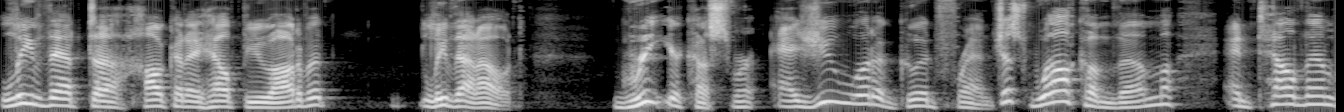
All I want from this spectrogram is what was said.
Leave that, uh, how can I help you out of it? leave that out. Greet your customer as you would a good friend. Just welcome them and tell them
